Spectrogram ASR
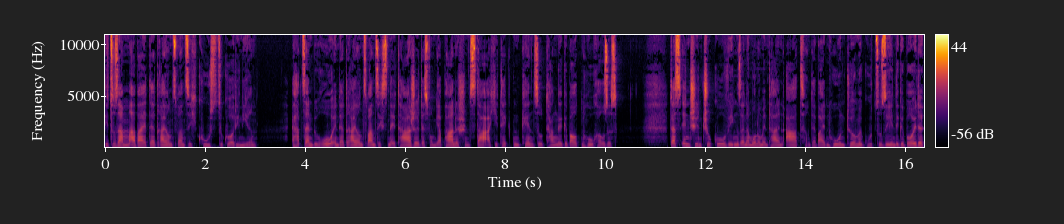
die Zusammenarbeit der 23 Kus zu koordinieren. Er hat sein Büro in der 23. Etage des vom japanischen Star-Architekten Kenzo Tange gebauten Hochhauses. Das in Shinjuku wegen seiner monumentalen Art und der beiden hohen Türme gut zu sehende Gebäude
